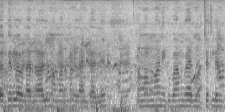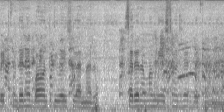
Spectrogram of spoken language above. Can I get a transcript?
దగ్గరలో ఉన్నారు. వాళ్ళు మా మనవాళ్ళు లాంటి వాళ్ళే. అమ్మమ్మ నీకు బామ్మగారి ముచ్చట్లను పెట్టుకుంటేనే బాగుంటుంది వయసులో అన్నారు. సరేనమ్మా మీ ఇష్టం వచ్చినట్టు పెట్టుకున్నాను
